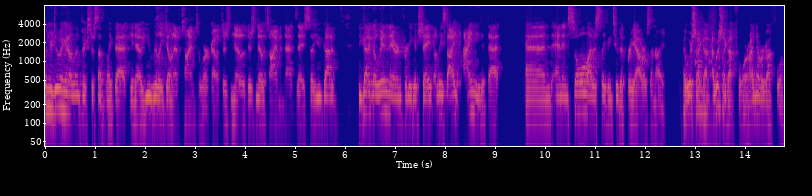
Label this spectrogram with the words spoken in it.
When you're doing an Olympics or something like that, you know, you really don't have time to work out. There's no there's no time in that day, so you got to you got to go in there in pretty good shape. At least I I needed that. And and in Seoul, I was sleeping two to three hours a night. I wish I got oh. I wish I got four. I never got four.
